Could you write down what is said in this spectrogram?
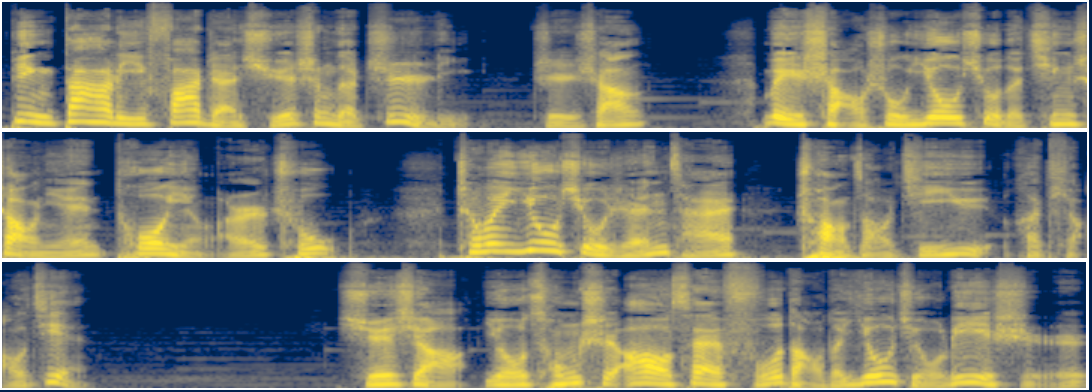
并大力发展学生的智力、智商，为少数优秀的青少年脱颖而出，成为优秀人才创造机遇和条件。学校有从事奥赛辅导的悠久历史，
